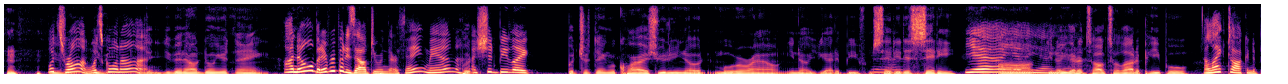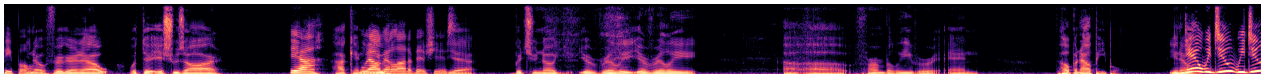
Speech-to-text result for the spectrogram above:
What's wrong? What's going on? You've been out doing your thing. I know, but everybody's out doing their thing, man. But, I should be like but your thing requires you to you know move around. You know, you got to be from yeah. city to city. Yeah, um, yeah, yeah. You know, yeah. you got to talk to a lot of people. I like talking to people. You know, figuring out what their issues are. Yeah. How can we you, all got a lot of issues? Yeah, but you know, you're really you're really a, a firm believer in helping out people. You know. Yeah, we do. We do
